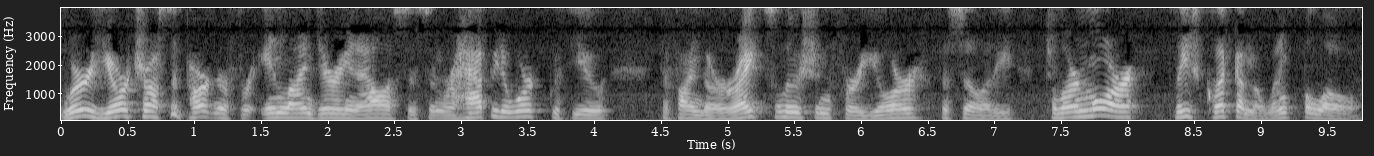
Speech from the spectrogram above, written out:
We're your trusted partner for inline dairy analysis, and we're happy to work with you to find the right solution for your facility. To learn more, please click on the link below.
